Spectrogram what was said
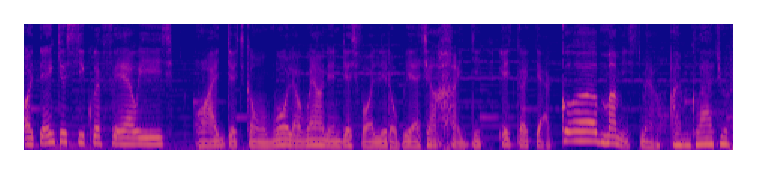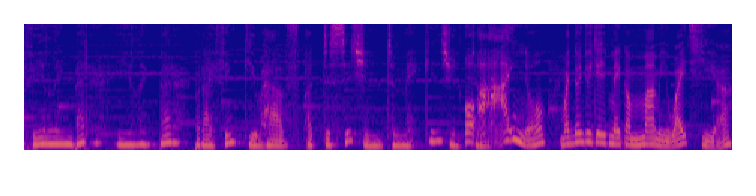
Oh, thank you, secret fairies. Oh, I just gonna roll around in this for a little bit. it's got that good mummy smell. I'm glad you're feeling better, feeling better. But I think you have a decision to make, isn't Oh, I, I know. Why don't you just make a mommy right here,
